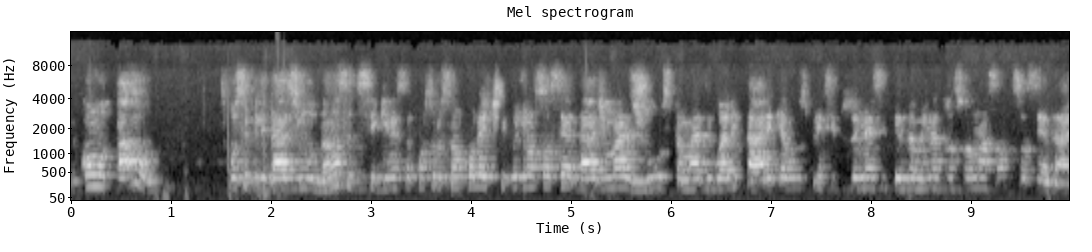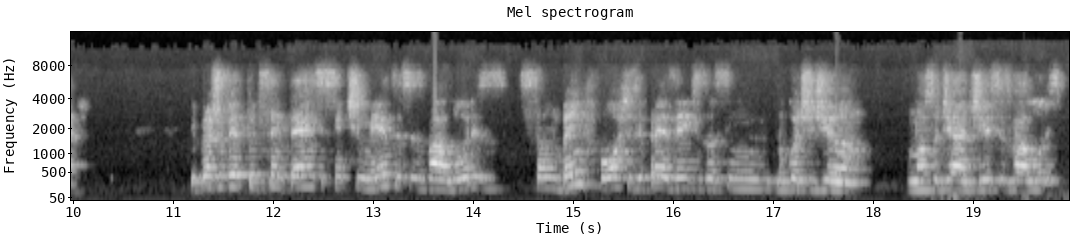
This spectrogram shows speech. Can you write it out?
E como tal, as possibilidades de mudança, de seguir nessa construção coletiva de uma sociedade mais justa, mais igualitária, que é um dos princípios do MST também na transformação da sociedade. E para a juventude sem terra, esses sentimentos, esses valores são bem fortes e presentes assim no cotidiano. No nosso dia a dia, esses valores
